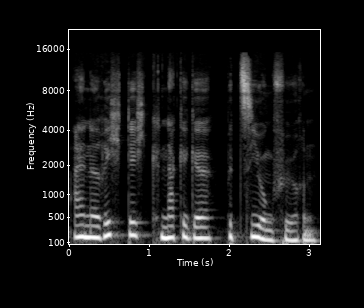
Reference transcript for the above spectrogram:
eine richtig knackige Beziehung führen.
